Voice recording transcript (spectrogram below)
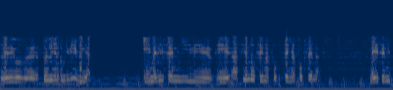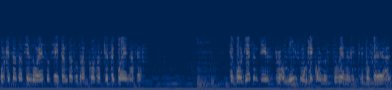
Le digo, estoy leyendo mi Biblia, y me dicen, y, y haciendo señas obscenas, me dicen, ¿y por qué estás haciendo eso si hay tantas otras cosas que se pueden hacer? Eh, volví a sentir lo mismo que cuando estuve en el Distrito Federal,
